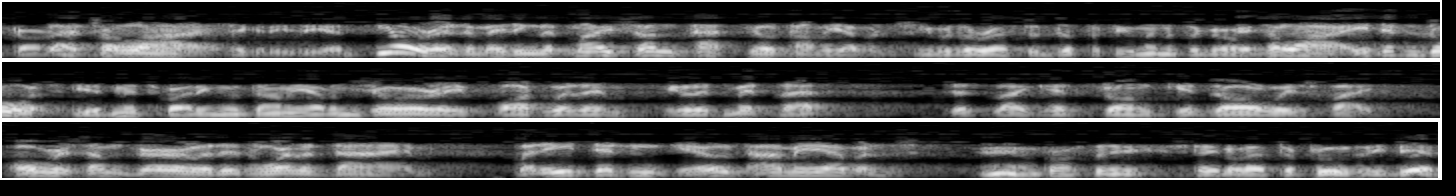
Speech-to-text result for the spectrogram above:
scarf. That's a lie. Take it easy, Ed. You're intimating that my son Pat killed Tommy Evans. He was arrested just a few minutes ago. It's a lie. He didn't do it. He admits fighting with Tommy Evans. Sure, he fought with him. He'll admit that. Just like headstrong kids always fight. Over some girl that isn't worth a dime. But he didn't kill Tommy Evans. Yeah, of course, the state will have to prove that he did,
